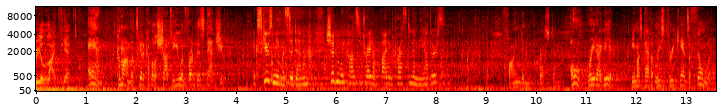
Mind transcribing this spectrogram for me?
Real life yet? Ann, come on, let's get a couple of shots of you in front of this statue. Excuse me, Mr. Denham. Shouldn't we concentrate on finding Preston and the others? Finding Preston. Oh, great idea. He must have at least three cans of film with him.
